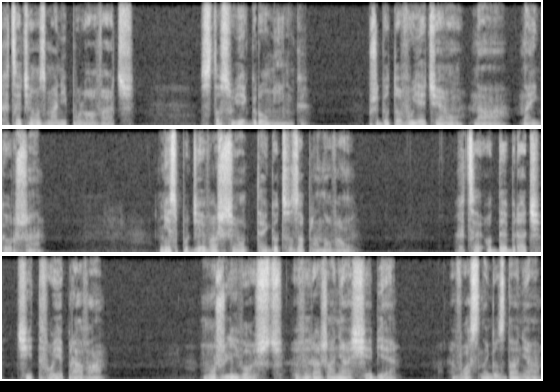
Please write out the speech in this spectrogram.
Chce cię zmanipulować. Stosuje grooming. Przygotowuje cię na najgorsze. Nie spodziewasz się tego, co zaplanował. Chce odebrać ci twoje prawa. Możliwość wyrażania siebie, własnego zdania.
